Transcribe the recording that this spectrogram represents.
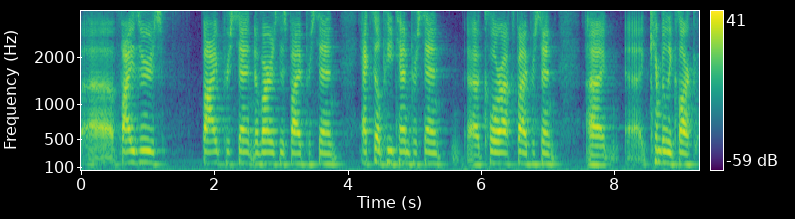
uh, Pfizer's 5%, Novartis is 5%, XLP 10%, uh, Clorox 5%, uh, uh, Kimberly Clark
